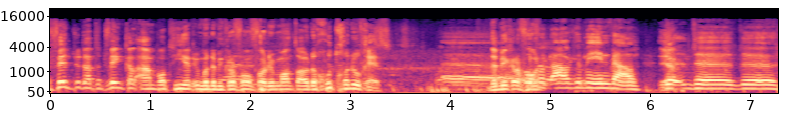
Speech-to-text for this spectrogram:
vindt u dat het winkelaanbod hier, u moet de microfoon voor uw mond houden, goed genoeg is? de microfoon. Over het algemeen wel. De, de, de,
